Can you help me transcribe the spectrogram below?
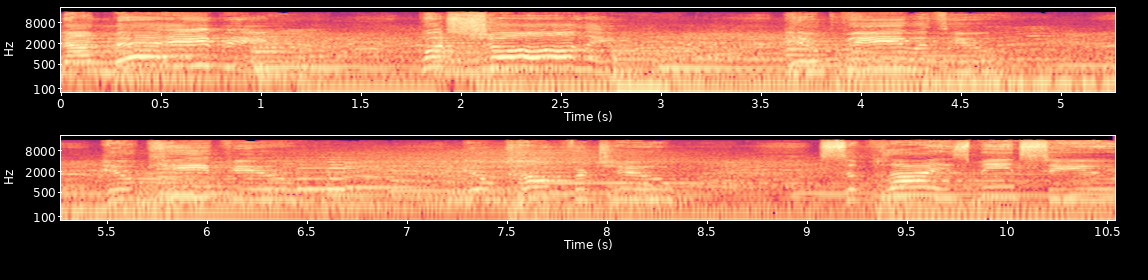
not maybe. supplies means to you,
